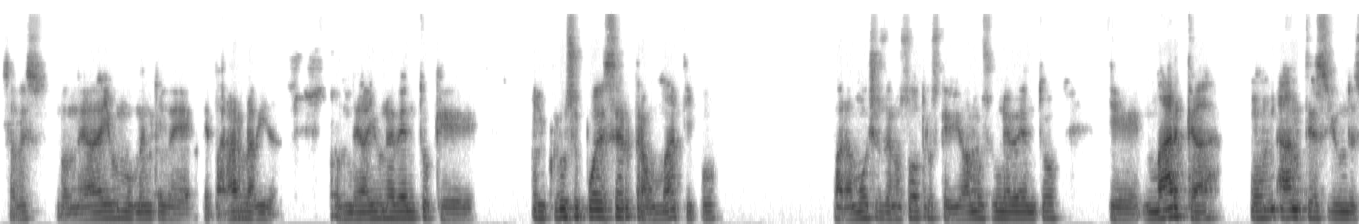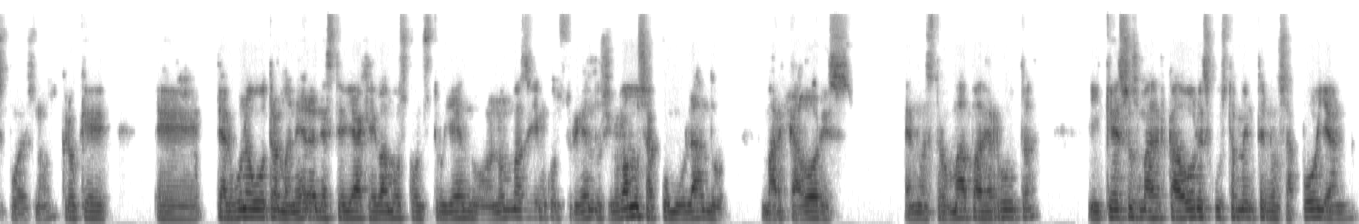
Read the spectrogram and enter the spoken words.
¿sabes? Donde hay un momento de, de parar la vida, donde hay un evento que incluso puede ser traumático para muchos de nosotros que vivamos un evento que marca un antes y un después, ¿no? Creo que eh, de alguna u otra manera en este viaje vamos construyendo, o no más bien construyendo, sino vamos acumulando marcadores en nuestro mapa de ruta y que esos marcadores justamente nos apoyan,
